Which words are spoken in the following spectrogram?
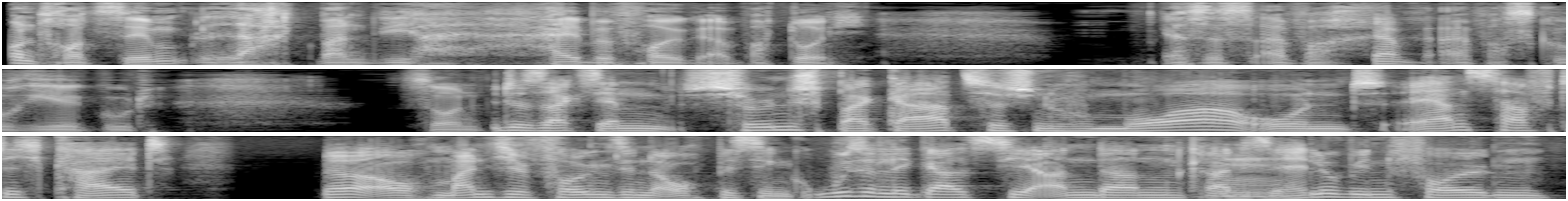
Und trotzdem lacht man die halbe Folge einfach durch. Es ist einfach, ja. einfach skurril gut. So, und Wie du sagst, sie haben einen schönen Spagat zwischen Humor und Ernsthaftigkeit. Ja, auch manche Folgen sind auch ein bisschen gruseliger als die anderen, gerade mhm. diese Halloween-Folgen.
